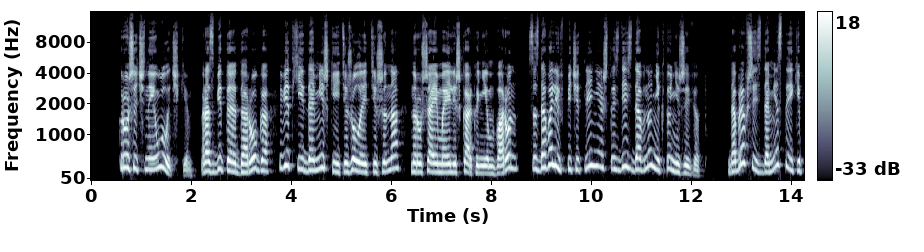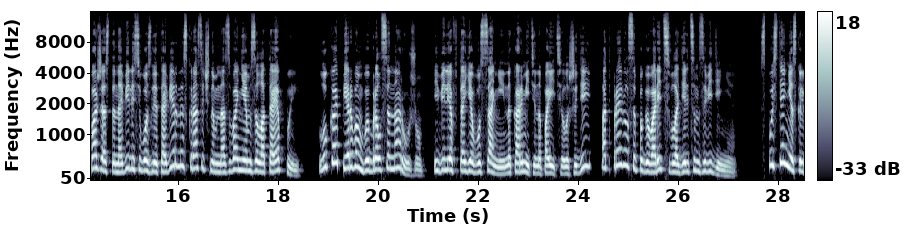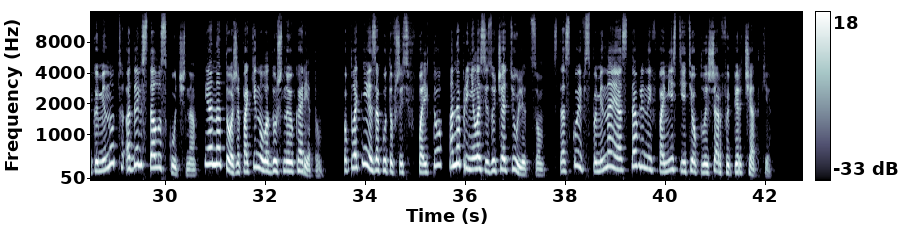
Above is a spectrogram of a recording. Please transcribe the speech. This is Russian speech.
Крошечные улочки, разбитая дорога, ветхие домишки и тяжелая тишина, нарушаемая лишь карканьем ворон, создавали впечатление, что здесь давно никто не живет. Добравшись до места, экипажи остановились возле таверны с красочным названием «Золотая пыль». Лука первым выбрался наружу и, велев Таеву Саней накормить и напоить лошадей, отправился поговорить с владельцем заведения. Спустя несколько минут Адель стало скучно, и она тоже покинула душную карету. Поплотнее закутавшись в пальто, она принялась изучать улицу, с тоской вспоминая оставленный в поместье теплый шарф и перчатки.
